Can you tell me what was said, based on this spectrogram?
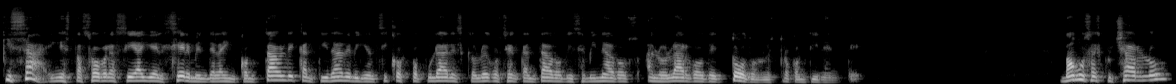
Quizá en estas obras se halla el germen de la incontable cantidad de villancicos populares que luego se han cantado diseminados a lo largo de todo nuestro continente. Vamos a escucharlo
